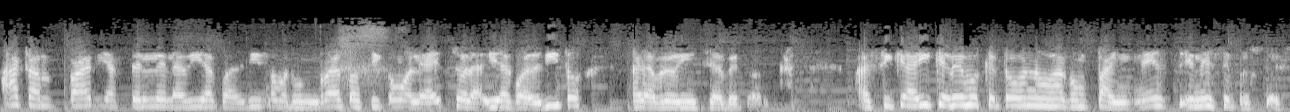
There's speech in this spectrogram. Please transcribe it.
acampar y hacerle la vida cuadrito por un rato, así como le ha hecho la vida cuadrito a la provincia de Petorca. Así que ahí queremos que todos nos acompañen en ese proceso.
